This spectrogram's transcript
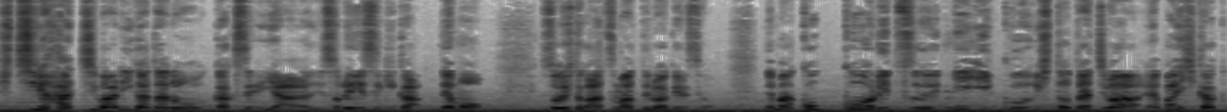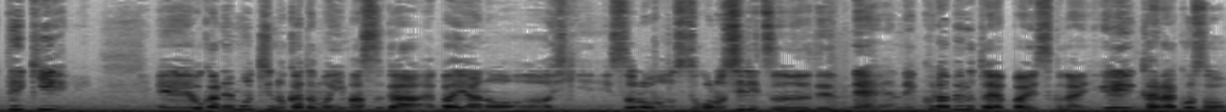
7、8割方の学生、いや、それ言い過ぎか、でもそういう人が集まってるわけですよ。で、まあ、国公立に行く人たちはやっぱり比較的えー、お金持ちの方もいますが、やっぱりあのそのそこの私立でね、ね比べるとやっぱり少ない、えー、からこそ、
